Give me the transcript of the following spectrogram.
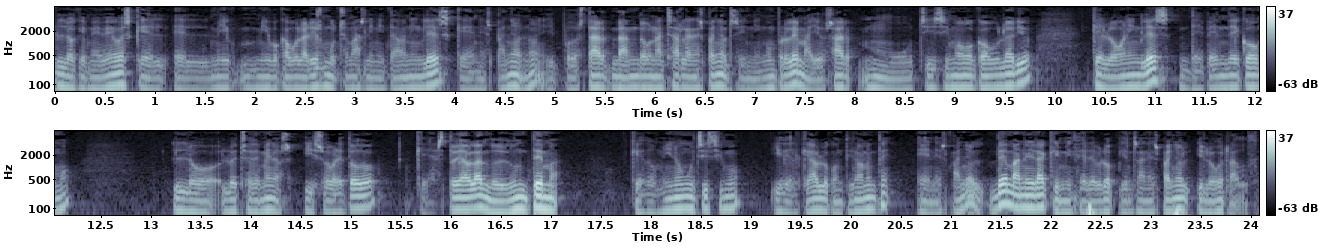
lo que me veo es que el, mi, vocabulario es mucho más limitado en inglés que en español, ¿no? Y puedo estar dando una charla en español sin ningún problema y usar muchísimo vocabulario que luego en inglés, depende cómo, lo, lo echo de menos. Y sobre todo, que estoy hablando de un tema que domino muchísimo y del que hablo continuamente en español, de manera que mi cerebro piensa en español y luego traduce.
